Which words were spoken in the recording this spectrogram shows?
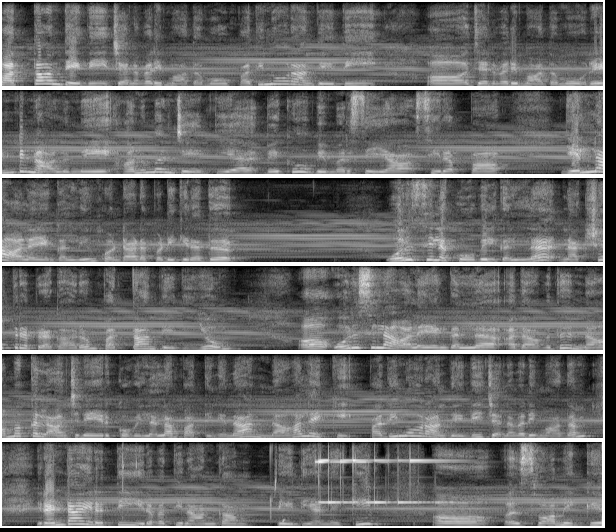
பத்தாம் தேதி ஜனவரி மாதமும் பதினோராம் தேதி ஜனவரி மாதமும் ரெண்டு நாளுமே ஹனுமன் ஜெயந்தியை வெகு விமர்சையாக சிறப்பாக எல்லா ஆலயங்கள்லையும் கொண்டாடப்படுகிறது. ஒரு சில கோவில்களில் நட்சத்திர பிரகாரம் பத்தாம் தேதியும் ஒரு சில ஆலயங்களில் அதாவது நாமக்கல் ஆஞ்சநேயர் கோவிலெல்லாம் பார்த்தீங்கன்னா நாளைக்கு பதினோராம் தேதி ஜனவரி மாதம் ரெண்டாயிரத்தி இருபத்தி நான்காம் தேதி அன்னைக்கு சுவாமிக்கு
